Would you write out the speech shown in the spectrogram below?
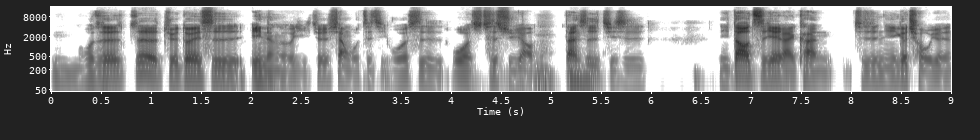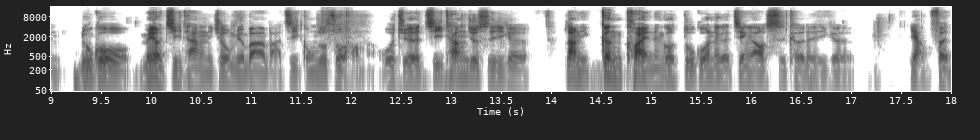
嗯，我觉得这绝对是因人而异。就是像我自己，我是我是需要的。但是其实你到职业来看，其实你一个球员如果没有鸡汤，你就没有办法把自己工作做好嘛。我觉得鸡汤就是一个让你更快能够度过那个煎熬时刻的一个养分。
